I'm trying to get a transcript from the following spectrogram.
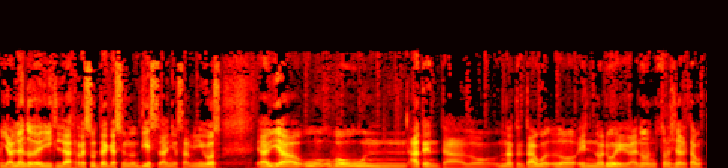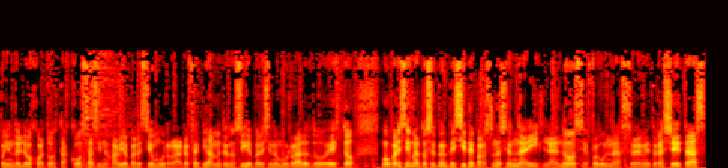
Y hablando de islas, resulta que hace unos 10 años, amigos, había hubo un atentado, un atentado en Noruega, ¿no? Nosotros ya le estamos poniendo el ojo a todas estas cosas y nos había parecido muy raro. Efectivamente nos sigue pareciendo muy raro todo esto. Bueno, parece que mató 77 personas en una isla, ¿no? Se fue con unas eh, metralletas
